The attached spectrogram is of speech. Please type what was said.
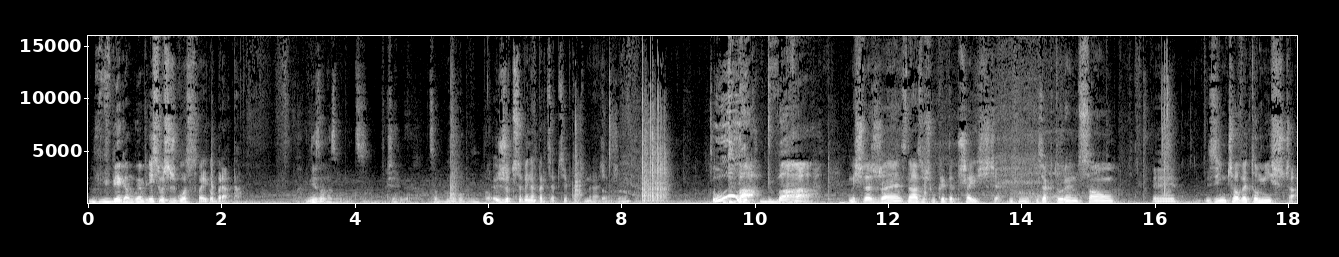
Wbiegam głębiej. I słyszysz głos swojego brata. Nie znalazłem nic w księgach, co mogłoby mi pomóc. Rzuć sobie na percepcję w takim razie. Dwa! Dwa! Myślę, że znalazłeś ukryte przejście, za którym są y, zinczowe tomiszcza,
